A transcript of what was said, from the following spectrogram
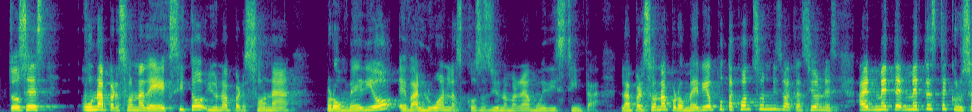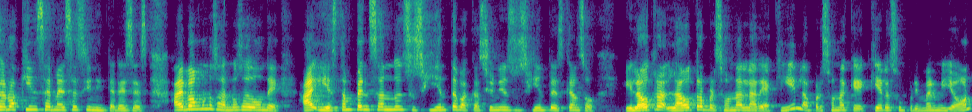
Entonces, una persona de éxito y una persona promedio evalúan las cosas de una manera muy distinta. La persona promedio, puta, ¿cuántas son mis vacaciones? Ay, mete, mete este crucero a 15 meses sin intereses. Ay, vámonos a no sé dónde. Ay, y están pensando en su siguiente vacación y en su siguiente descanso. Y la otra, la otra persona, la de aquí, la persona que quiere su primer millón,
